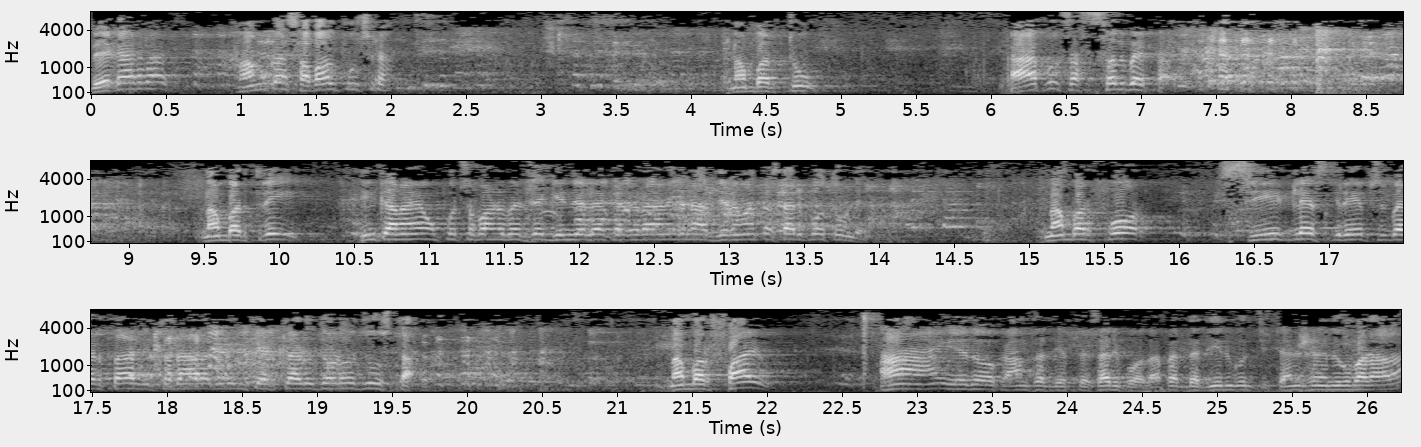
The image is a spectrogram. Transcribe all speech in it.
బేకార్ బాత్ खामका सवाल पूछ रहा నంబర్ టూ యాపిల్స్ అస్సలు పెట్టాలి number three ఇంకా నయం పుచ్చబండు పెడితే గింజలు ఎక్కడానికి నా దినమంతా సరిపోతుండే. నంబర్ ఫోర్ సీడ్లెస్ గ్రేప్స్ పెడతా విత్తనాల గురించి ఎట్లా అడుగుతాడో చూస్తా నంబర్ ఫైవ్ ఏదో ఒక ఆన్సర్ చెప్తే సరిపోదా? పెద్ద దీని గురించి టెన్షన్ ఎందుకు పడాలా?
